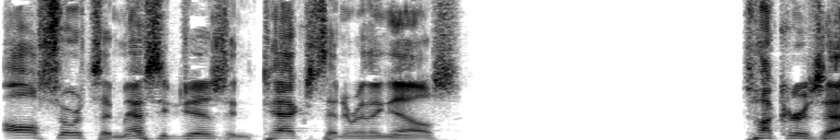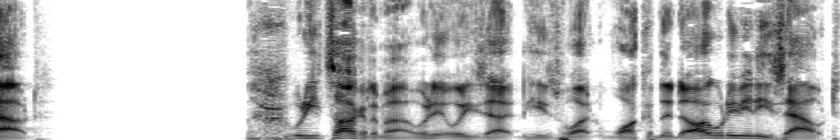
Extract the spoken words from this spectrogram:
all sorts of messages and texts and everything else. Tucker's out. What are you talking about? What, he's out. He's what? Walking the dog? What do you mean he's out?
